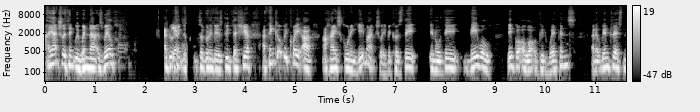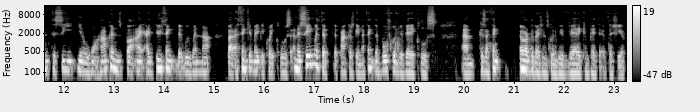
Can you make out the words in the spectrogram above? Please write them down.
I actually think we win that as well. I don't think the Vikings are going to be as good this year. I think it'll be quite a, a high scoring game actually because they, you know, they they will they've got a lot of good weapons and it'll be interesting to see, you know, what happens. But I, I do think that we win that but I think it might be quite close. And the same with the, the Packers game. I think they're both going to be very close because um, I think our division is going to be very competitive this year.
